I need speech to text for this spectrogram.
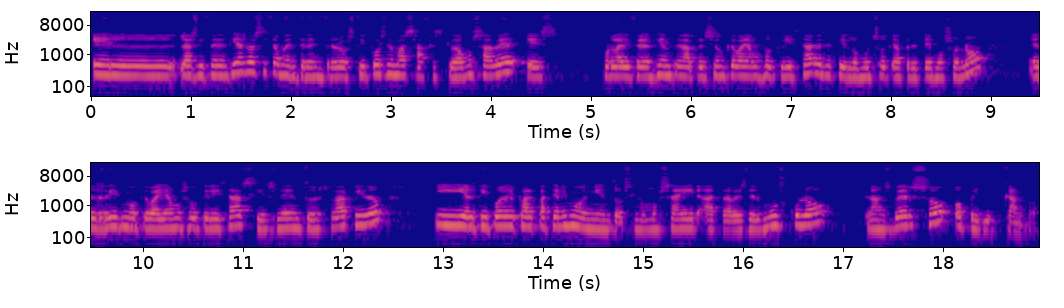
las diferencias básicamente entre los tipos de masajes que vamos a ver es por la diferencia entre la presión que vayamos a utilizar, es decir, lo mucho que apretemos o no, el ritmo que vayamos a utilizar, si es lento, es rápido, y el tipo de palpación y movimiento, si vamos a ir a través del músculo, transverso o pellizcando.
